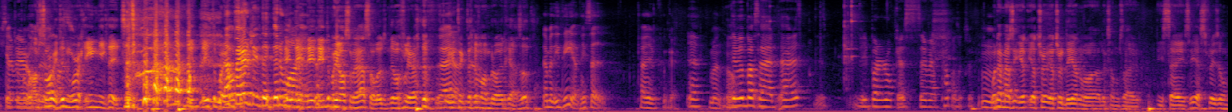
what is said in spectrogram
serverar I'm sorry, it det didn't work. Ingen gick dit. det, det är inte bara jag som... Det, det, det, är inte bara jag som är asshole, utan det var flera som tyckte det var en bra idé. Så Nej men idén i sig kan ju funka. Ja. Men, Ja. Det är väl bara så här, det här är, vi bara råkar servera tapas också. mm. och nej, men alltså, jag, jag, tror, jag tror idén var liksom så här, i sig, så yes, free zone,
